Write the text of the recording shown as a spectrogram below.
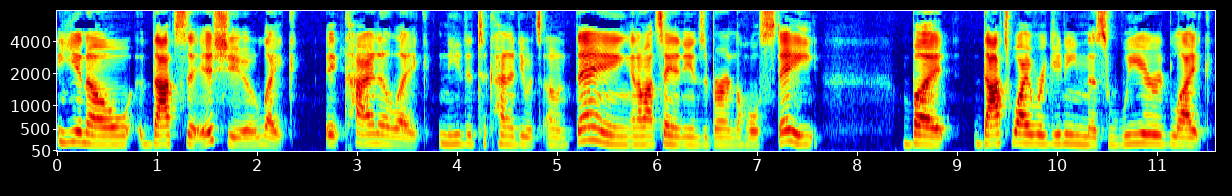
you know, that's the issue. Like it kind of like needed to kind of do its own thing, and I'm not saying it needs to burn the whole state, but that's why we're getting this weird like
